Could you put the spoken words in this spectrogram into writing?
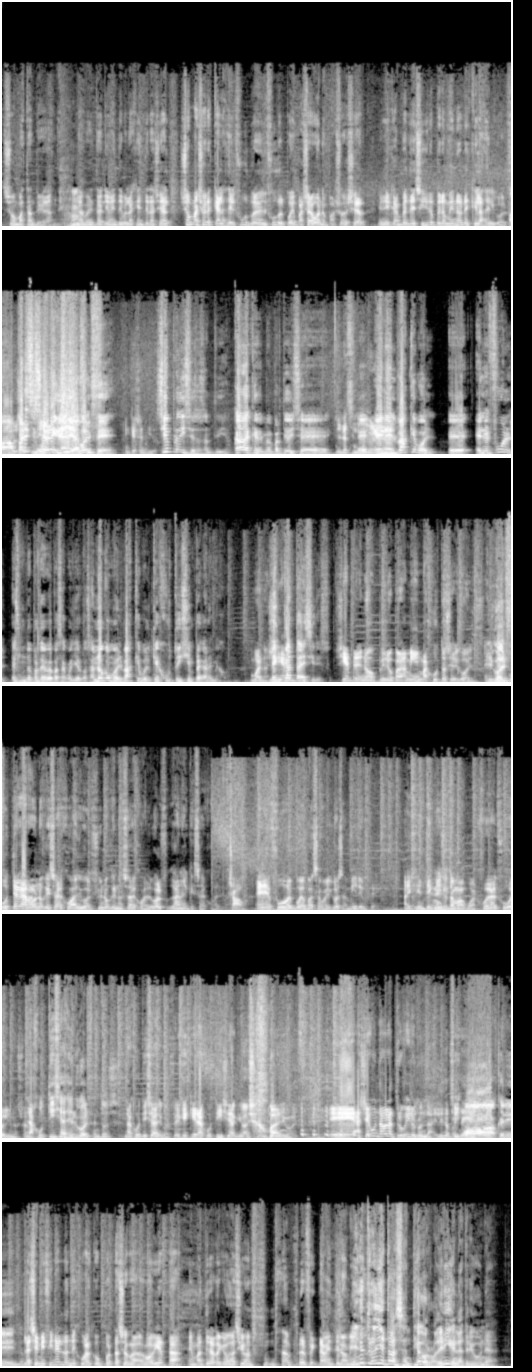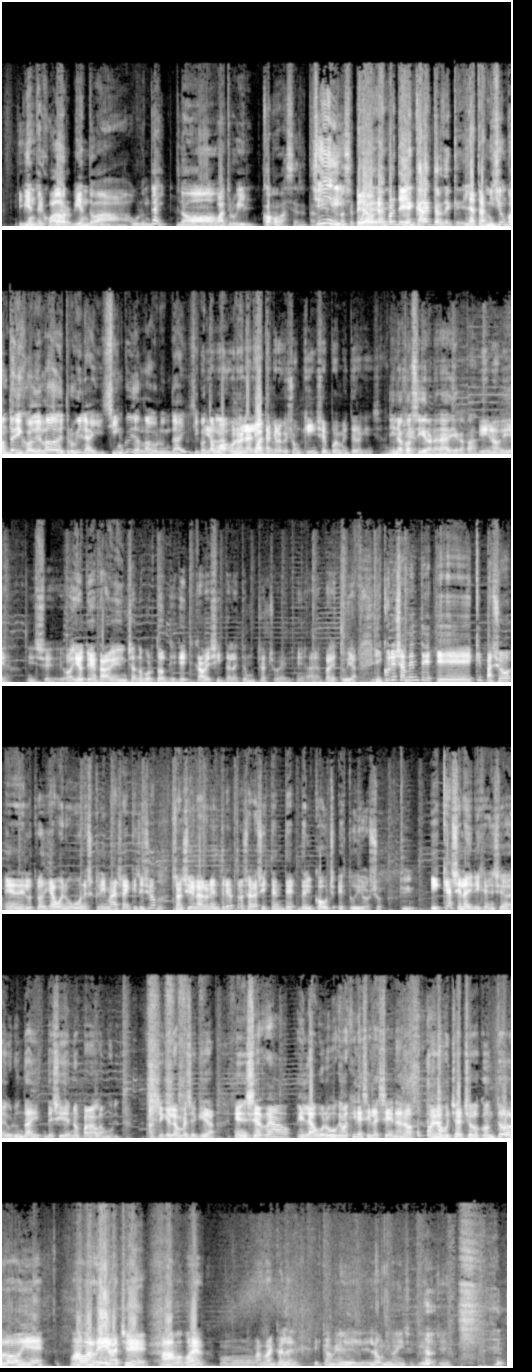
son bastante grandes, lamentablemente para la gente nacional. Son mayores que las del fútbol. En el fútbol puede pasar, bueno, pasó ayer en el campeón del siglo, pero menores que las del golf. Ah, Entonces, parece menores que la de Santidías golf. ¿En qué sentido? Siempre dice eso Santidías. Cada vez que ve un partido dice. Las eh, en el básquetbol, eh, en el fútbol es un deporte que puede pasar cualquier cosa. No como el básquetbol, que es justo y siempre gana el mejor. Bueno, Le siempre- encanta decir eso. Siempre no, pero para mí más justo es el golf. El golf. Usted agarra a uno que sabe jugar al golf y uno que no sabe jugar al golf, gana el que sabe jugar al golf. Chao. En el fútbol puede pasar cualquier cosa, mire usted. Hay gente En que eso estamos acuerdo. juega al fútbol y no sabe. La justicia es del golf, entonces. La justicia del golf. El que quiera justicia, que vaya a jugar al golf. Eh, a segunda hora, Trujillo Urunday. Lindo partido. Oh, qué lindo. La semifinal donde jugar con puertas cerradas o abiertas, en materia de recaudación, da perfectamente lo El mismo. otro día estaba Santiago Rodríguez en la tribuna. ¿Y Bien, el jugador, viendo a Urunday No. o a Trubil. ¿Cómo va a ser tan Sí? No se pero puede. aparte- ¿En carácter de qué? La transmisión contó y dijo, del lado de Trubil hay 5 y del lado de Urunday, si contamos uno, uno en la hay lista cuatro. creo que son 15, puede meter a 15. Y no consiguieron a nadie, capaz. Y no había. Y, se- y otro día estaba hinchando por Torque. Qué cabecita la este muchacho, eh, eh, para estudiar. Y curiosamente, eh, ¿qué pasó en el otro día? Bueno, hubo un scrimmage ahí, qué sé yo. Sancionaron, entre otros, al asistente del coach estudioso. Sí. ¿Y qué hace la dirigencia de Urunday? Decide no pagar la multa. Así que el hombre se queda encerrado en la burbuja. Imagínense la escena, ¿no? Bueno, muchachos, con todo hoy, ¿eh? Vamos arriba, che. Vamos, bueno. Mm. Arranca la- el camión, el, el ómnibus ahí, se queda, che.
